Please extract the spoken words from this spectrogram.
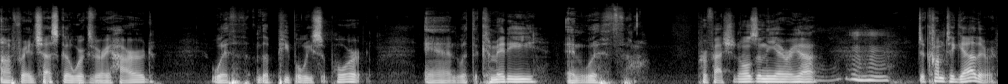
Uh, Francesca works very hard with the people we support, and with the committee, and with professionals in the area to come together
